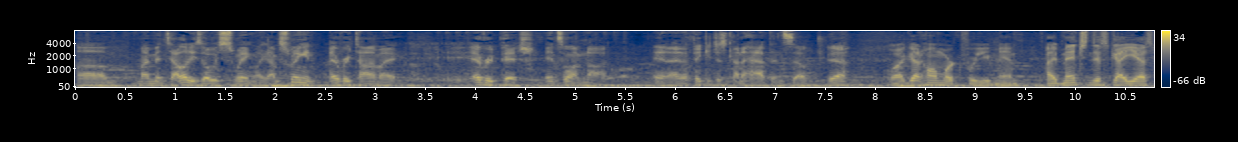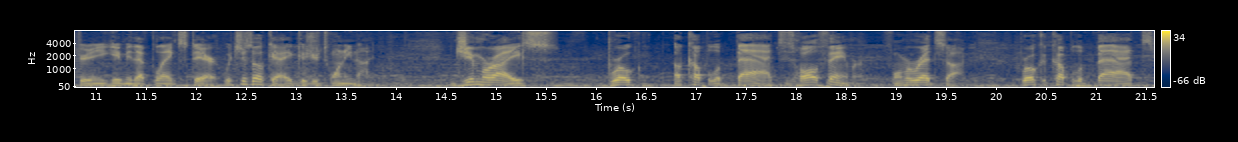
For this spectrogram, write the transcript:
um, my mentality is always swing. Like I'm swinging every time I, every pitch until I'm not, and I think it just kind of happens. So yeah. Well, I got homework for you, man. I mentioned this guy yesterday, and you gave me that blank stare, which is okay because you're 29. Jim Rice broke a couple of bats. He's a Hall of Famer, former Red Sox. Broke a couple of bats,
